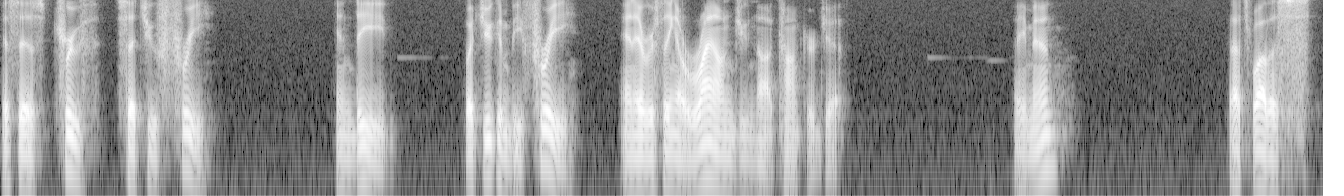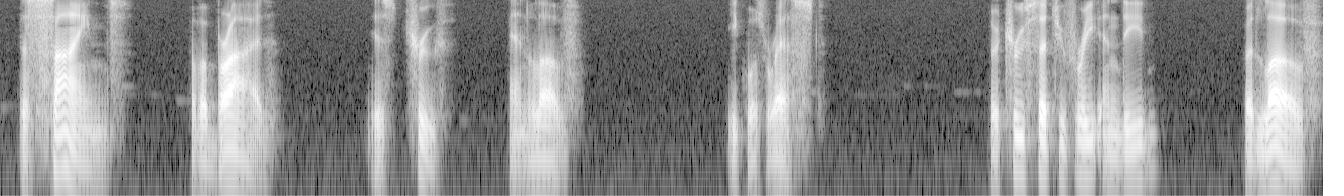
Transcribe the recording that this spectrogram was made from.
It says truth sets you free indeed. But you can be free and everything around you not conquered yet. Amen? That's why the, the signs of a bride is truth and love equals rest. So truth sets you free indeed, but love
